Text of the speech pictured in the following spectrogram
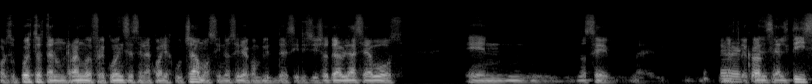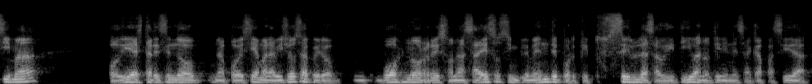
por supuesto, está en un rango de frecuencias en la cual escuchamos, si no sería completo decir, si yo te hablase a vos en, no sé, una frecuencia altísima, podría estar diciendo una poesía maravillosa, pero vos no resonás a eso simplemente porque tus células auditivas no tienen esa capacidad.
